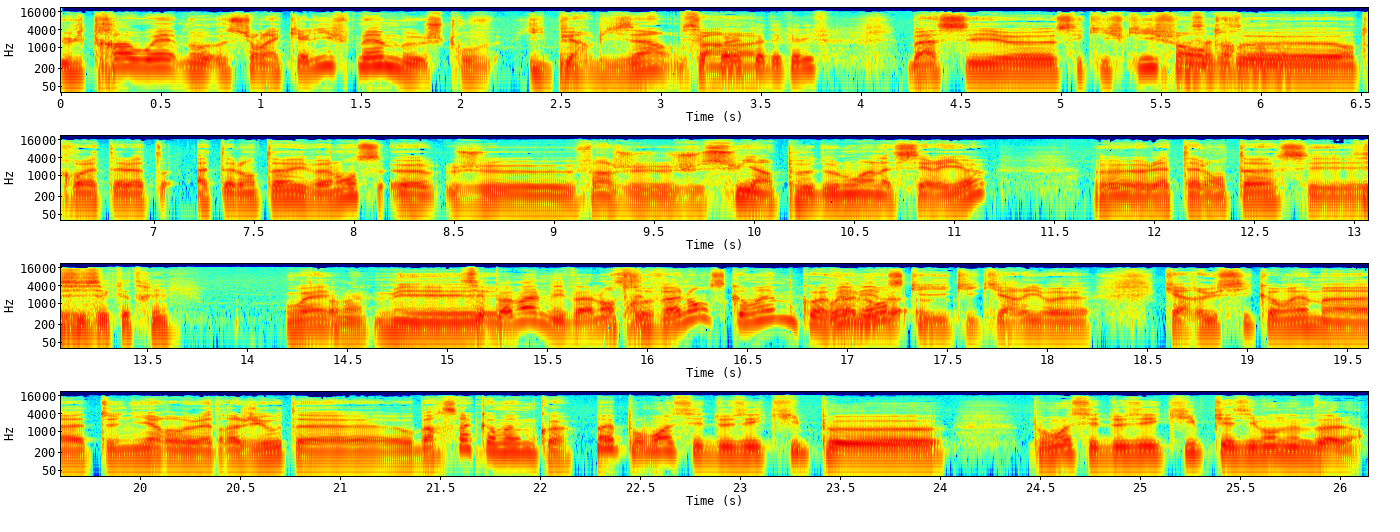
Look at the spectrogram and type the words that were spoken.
ultra, ouais. mais sur la qualif même, je trouve hyper bizarre. C'est quoi les codes des qualifs? Bah c'est euh, c'est kiff kiff Ah, ça entre euh, entre Atalanta, Atalanta et Valence. Euh, je enfin je, je suis un peu de loin la Serie A. Euh, L'Atalanta c'est Si, si, c'est quatrième. ouais mais C'est pas mal, mais Valence. entre Valence quand même quoi. Ouais, Valence Va- qui, qui, qui arrive euh, qui a réussi quand même à tenir euh, la dragée haute à- au Barça quand même quoi. Ouais, pour moi, c'est deux équipes. euh, pour moi, c'est deux équipes quasiment de même valeur.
